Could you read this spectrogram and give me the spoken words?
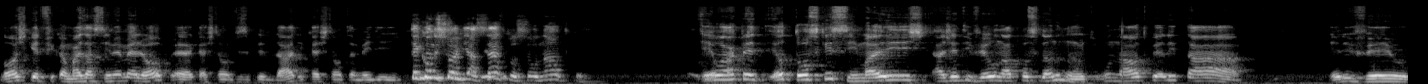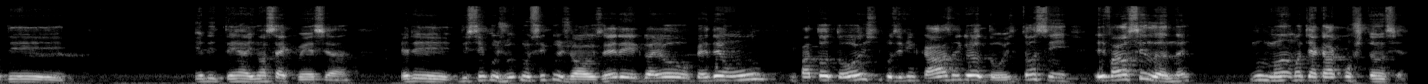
lógico que ele fica mais acima, é melhor, é questão de visibilidade, questão também de. Tem condições de acesso, professor Náutico? Eu acredito, eu torço que sim, mas a gente vê o Náutico oscilando muito. O Náutico, ele tá. Ele veio de. Ele tem aí uma sequência ele de cinco últimos cinco jogos, ele ganhou, perdeu um, empatou dois, inclusive em casa, e ganhou dois. Então, assim, ele vai oscilando, né? Não mantém aquela constância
